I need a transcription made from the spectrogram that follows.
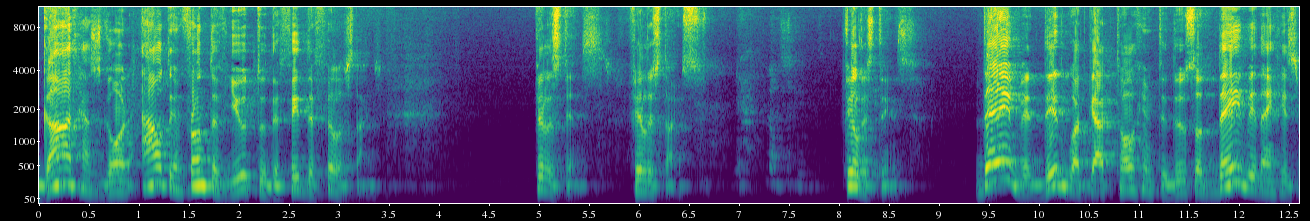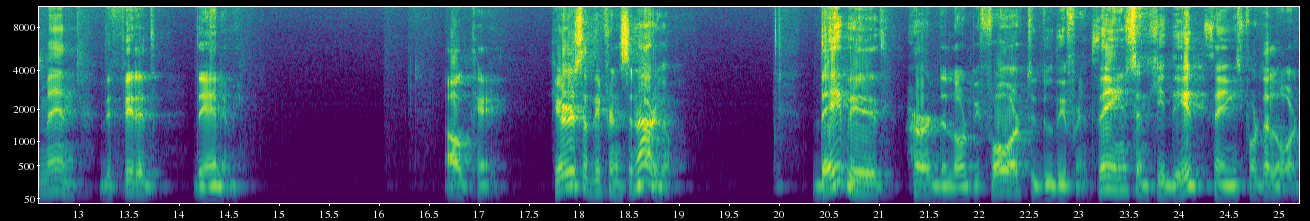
God has gone out in front of you to defeat the Philistines. Philistines, Philistines, Philistines. David did what God told him to do, so David and his men defeated the enemy. Okay, here is a different scenario. David heard the Lord before to do different things, and he did things for the Lord,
